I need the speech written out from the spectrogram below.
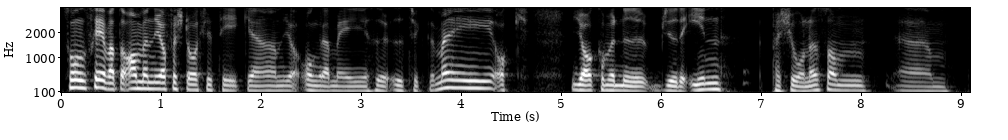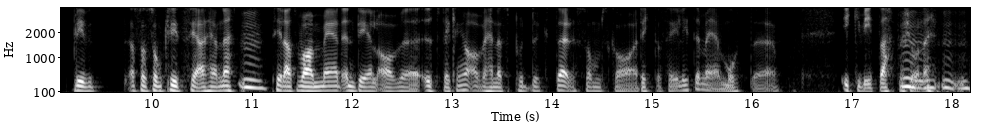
Så hon skrev att ja men jag förstår kritiken, jag ångrar mig hur jag uttryckte mig och jag kommer nu bjuda in personer som um, blivit Alltså som kritiserar henne Mm. till att vara med en del av eh, utvecklingen av hennes produkter som ska rikta sig lite mer mot uh, icke-vita personer. Mm, mm, mm.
